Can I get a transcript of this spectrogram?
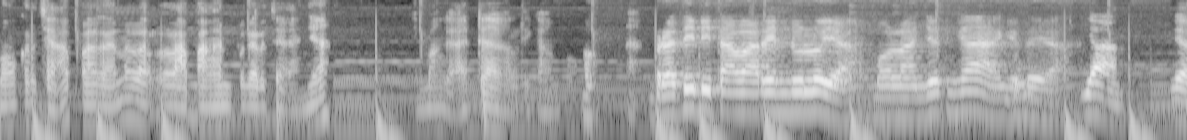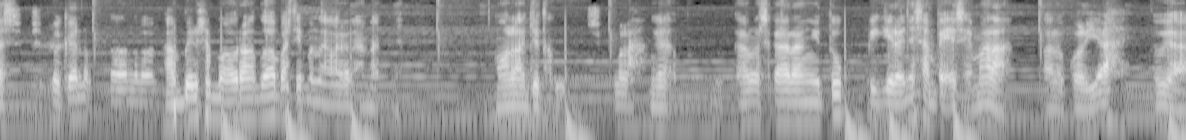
mau kerja apa? Karena lapangan pekerjaannya emang nggak ada kalau di kampung. Oh, nah, berarti ditawarin dulu ya, mau lanjut nggak gitu ya? Ya, ya sebagian uh, hampir semua orang tua pasti menawarkan anaknya. Mau lanjut ke sekolah nggak kalau sekarang itu pikirannya sampai SMA lah. Kalau kuliah itu ya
